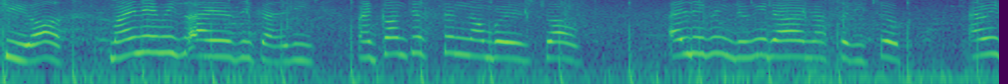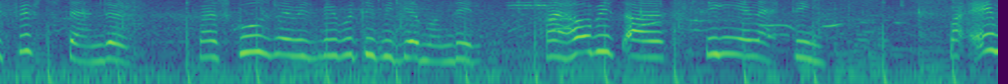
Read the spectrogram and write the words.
to you all. My name is Aayan Adhikari. My contestant number is 12. I live in Dungidara Nasari Chok. I'm in 5th standard. My school's name is Vibhuti Vidya Mandir. My hobbies are singing and acting. My aim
